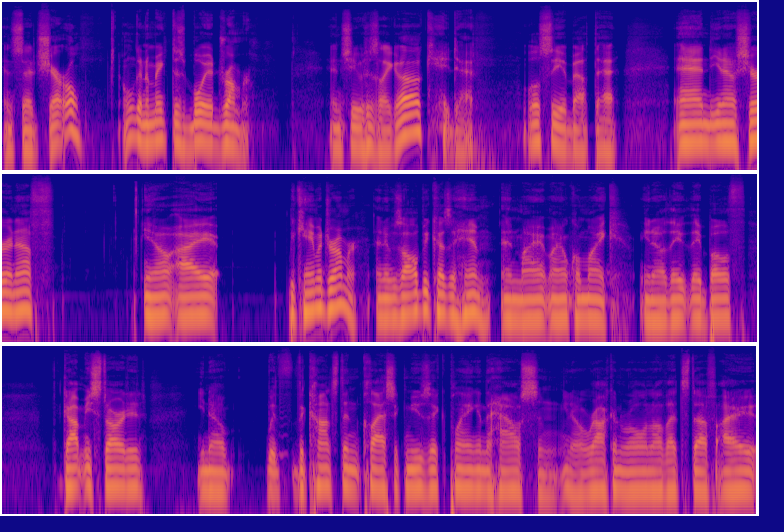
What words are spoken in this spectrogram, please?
and said, "Cheryl, I'm gonna make this boy a drummer," and she was like, "Okay, Dad, we'll see about that." And you know, sure enough, you know, I became a drummer, and it was all because of him and my my uncle Mike. You know, they they both got me started. You know, with the constant classic music playing in the house and you know rock and roll and all that stuff i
